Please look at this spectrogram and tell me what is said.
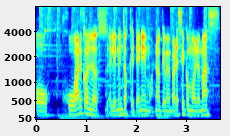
o jugar con los elementos que tenemos, ¿no? Que me parece como lo más,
